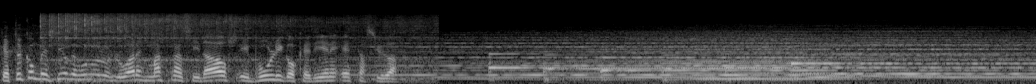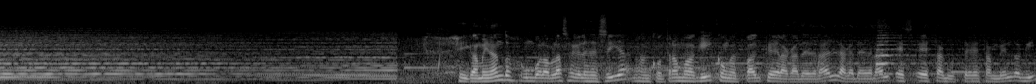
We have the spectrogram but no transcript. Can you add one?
Que estoy convencido que es uno de los lugares más transitados y públicos que tiene esta ciudad. Y caminando rumbo a la plaza que les decía, nos encontramos aquí con el parque de la catedral. La catedral es esta que ustedes están viendo aquí.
